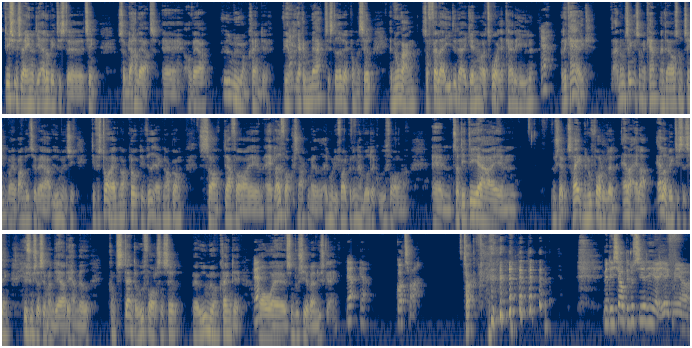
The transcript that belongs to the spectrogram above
Det synes jeg er en af de allervigtigste øh, ting, som jeg har lært, øh, at være ydmyg omkring det. For jeg, Ja. jeg kan mærke til stadigvæk på mig selv, at nogle gange, så falder jeg i det der igen, hvor jeg tror, jeg kan det hele. Ja. Og det kan jeg ikke. Der er nogle ting, som jeg kan, men der er også nogle ting, hvor jeg bare er nødt til at være ydmyg det forstår jeg ikke nok på, det ved jeg ikke nok om, så derfor øh, er jeg glad for at kunne snakke med alle mulige folk på den her måde, der kan udfordre mig. Øhm, så det, det er, øhm, nu sagde du tre, men nu får du den aller, aller, aller vigtigste ting. Det synes jeg simpelthen, det er det her med konstant at udfordre sig selv, være ydmyg omkring det, Ja. og øh, som du siger, være nysgerrig. Ja, ja. Godt svar. Tak. Men det er sjovt, det du siger det her, Erik, med at,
